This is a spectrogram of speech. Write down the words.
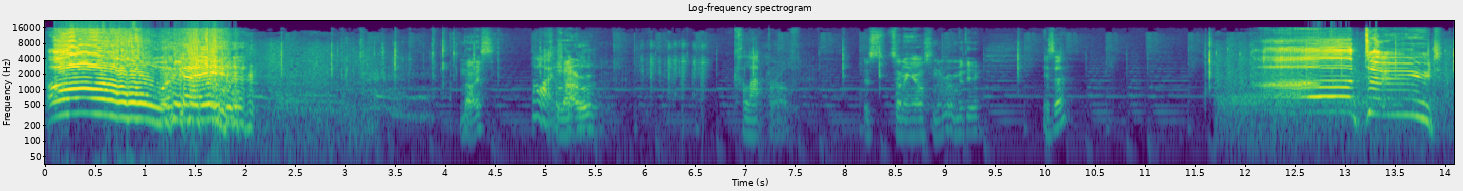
Oh, okay. Nice. actually, Collateral. Collateral. There's something else in the room with you. Is there? Oh, dude!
